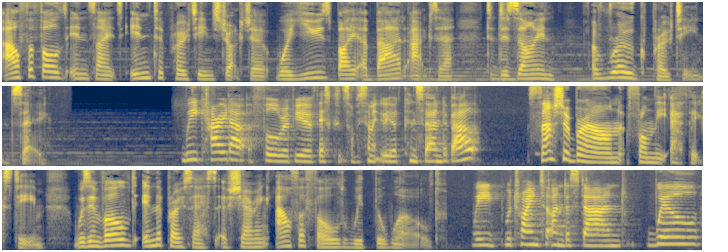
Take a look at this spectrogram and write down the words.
AlphaFold's insights into protein structure were used by a bad actor to design a rogue protein, say? We carried out a full review of this because it's obviously something we were concerned about. Sasha Brown from the ethics team was involved in the process of sharing AlphaFold with the world. We were trying to understand will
